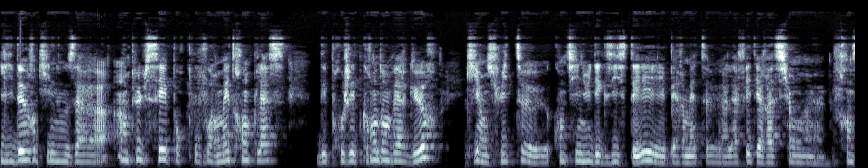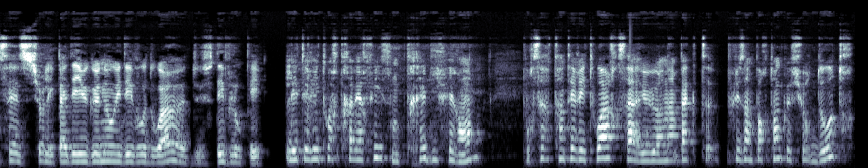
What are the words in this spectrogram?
leader qui nous a impulsé pour pouvoir mettre en place des projets de grande envergure qui ensuite euh, continuent d'exister et permettent à la Fédération euh, française sur les pas des Huguenots et des Vaudois de se développer. Les territoires traversés sont très différents. Pour certains territoires, ça a eu un impact plus important que sur d'autres.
